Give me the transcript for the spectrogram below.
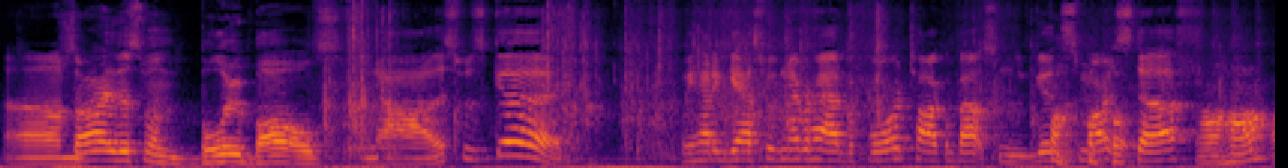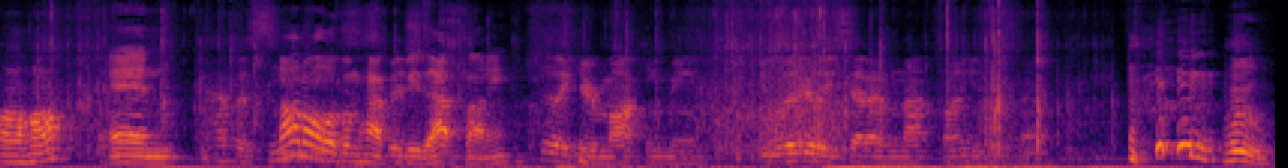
Um, Sorry, this one blew balls. Nah, this was good. We had a guest we've never had before talk about some good, smart stuff, Uh huh. Uh huh. and I have a not all of them have to be that funny. I feel like you're mocking me. You literally said I'm not funny just now. Who?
